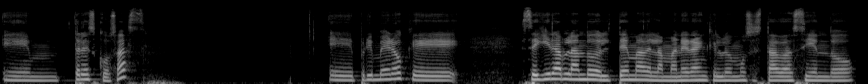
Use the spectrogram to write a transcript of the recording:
em, tres cosas. Eh, primero que seguir hablando del tema de la manera en que lo hemos estado haciendo,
